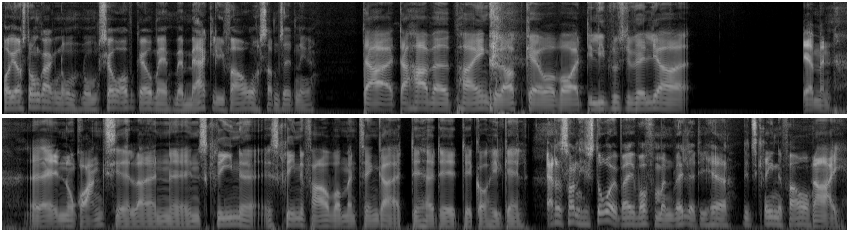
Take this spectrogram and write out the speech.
Får I også nogle gange nogle, nogle sjove opgaver med, med mærkelige farver og sammensætninger? Der, der har været et par enkelte opgaver, hvor de lige pludselig vælger jamen, øh, en orange eller en, øh, en skrigende, skrigende farve, hvor man tænker, at det her det, det går helt galt. Er der sådan en historie bag, hvorfor man vælger de her lidt skrigende farver? Nej,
